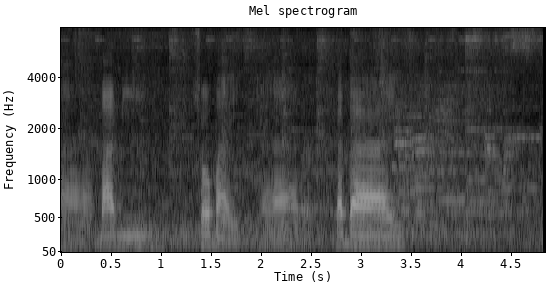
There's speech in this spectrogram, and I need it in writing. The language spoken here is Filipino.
ah mami. Siomay. Yan. Bye-bye.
